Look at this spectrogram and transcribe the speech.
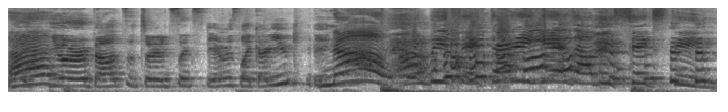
Like you were about to turn 60. I was like, are you kidding? No, I'll be in 30 years. I'll be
